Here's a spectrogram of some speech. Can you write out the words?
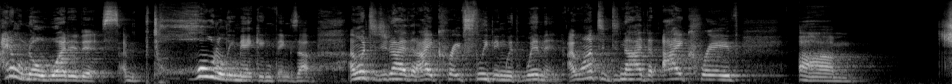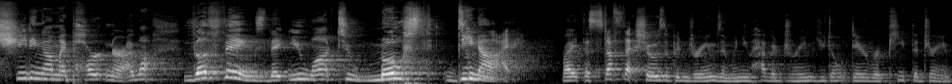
I don't know what it is. I'm totally making things up. I want to deny that I crave sleeping with women. I want to deny that I crave um, cheating on my partner. I want the things that you want to most deny, right? The stuff that shows up in dreams. And when you have a dream, you don't dare repeat the dream.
